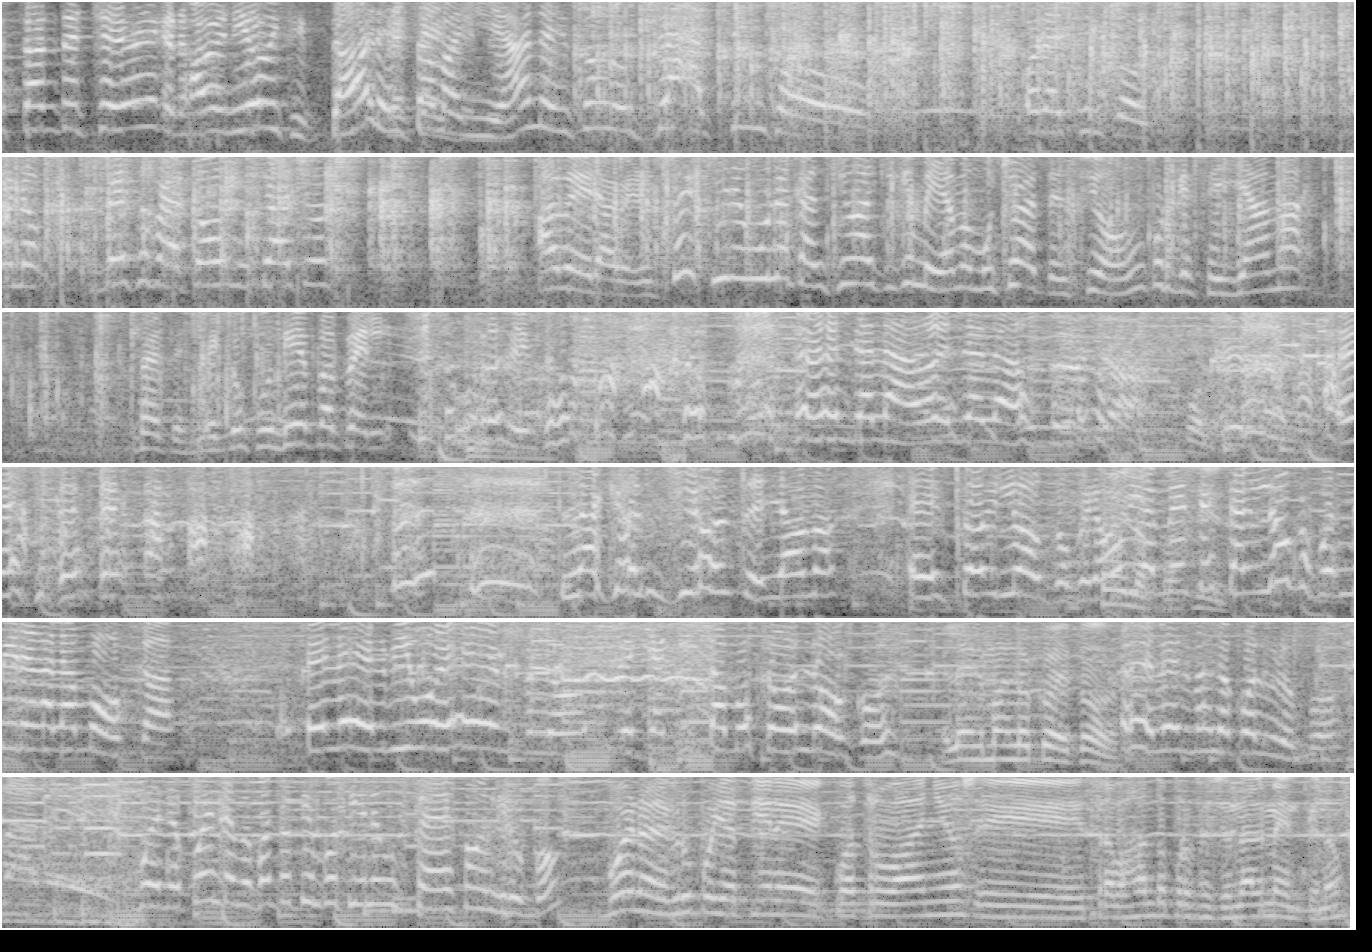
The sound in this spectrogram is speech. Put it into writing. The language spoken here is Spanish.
bastante chévere que nos ha venido a visitar esta mañana y son los Jack 5. Hola chicos. Bueno, beso para todos muchachos. A ver, a ver, ustedes tienen una canción aquí que me llama mucho la atención porque se llama... Espérate, me confundí de papel. Un ratito. el de al lado, el de al lado. La canción se llama Estoy loco, pero Estoy obviamente están locos, pues miren a la mosca. Él es el vivo ejemplo de que aquí estamos todos locos. Él es el más loco de todos. Él es el más loco del grupo. Bueno, cuéntame, ¿cuánto tiempo tienen ustedes con el grupo? Bueno, el grupo ya tiene cuatro años eh, trabajando profesionalmente, ¿no?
